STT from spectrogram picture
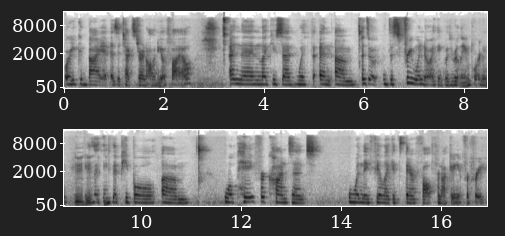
or you could buy it as a text or an audio file and then like you said with and um and so this free window i think was really important. Mm-hmm. because i think that people um will pay for content when they feel like it's their fault for not getting it for free.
